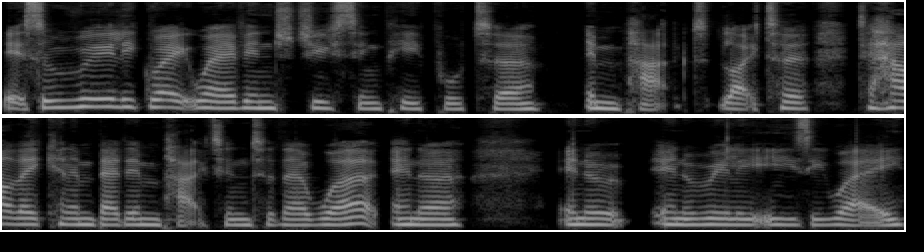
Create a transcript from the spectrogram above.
It's a really great way of introducing people to impact like to to how they can embed impact into their work in a in a in a really easy way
